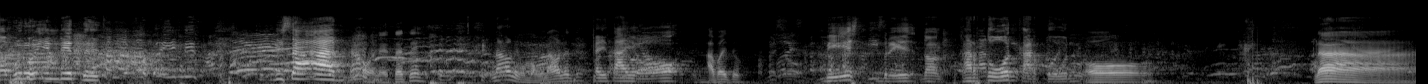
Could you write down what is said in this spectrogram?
Kaburu indit deh. Bisaan. Naon eta teh? Naon ngomong naon eta? Kayak tayo. Apa itu? Bis, beri, no, kartun, kartun. Oh. Nah,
